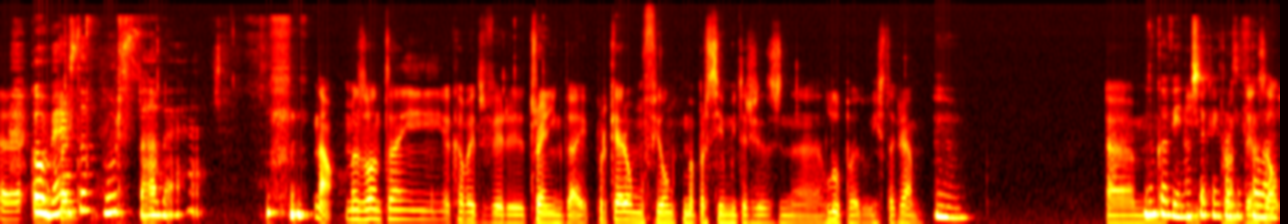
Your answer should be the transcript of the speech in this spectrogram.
Ah, Conversa forçada. ontem- Não, mas ontem acabei de ver eh, Training Day porque era um filme que me aparecia muitas vezes na lupa do Instagram. Hum, Ahm, nunca vi, não sei o que é que estás a falar.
